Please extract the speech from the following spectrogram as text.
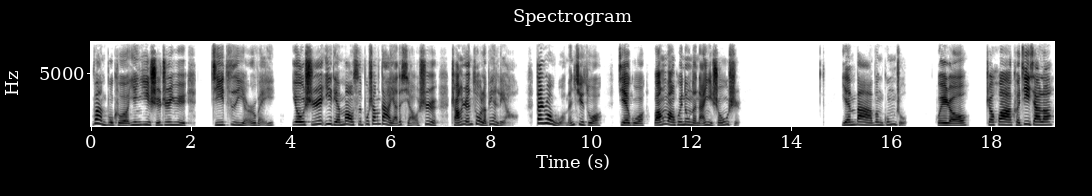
万不可因一时之欲即自意而为。有时一点貌似不伤大雅的小事，常人做了便了；但若我们去做，结果往往会弄得难以收拾。言罢，问公主：“徽柔，这话可记下了？”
